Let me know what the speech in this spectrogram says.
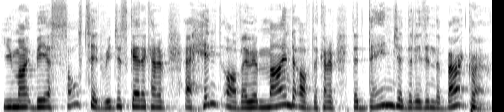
you might be assaulted. We just get a kind of a hint of, a reminder of the kind of the danger that is in the background.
